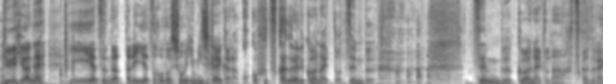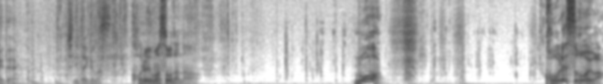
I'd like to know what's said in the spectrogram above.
牛皮はねいいやつだったらいいやつほど賞味期限短いからここ2日ぐらいで食わないと全部。全部食わないとな2日ぐらいで。ちょっといただきます。これうまそうだな。うわこれすごいわ。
